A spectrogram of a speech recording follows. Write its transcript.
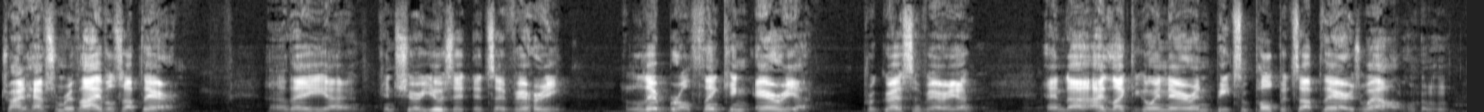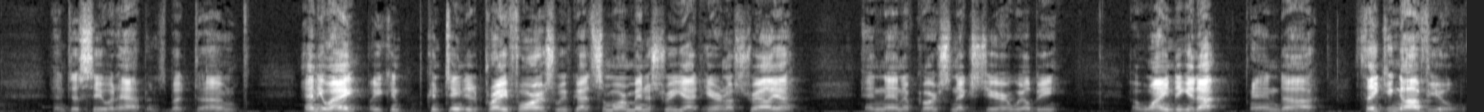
try to have some revivals up there. Uh, they uh, can sure use it. It's a very liberal thinking area, progressive area, and uh, I'd like to go in there and beat some pulpits up there as well and just see what happens. But um, anyway, we can continue to pray for us. We've got some more ministry yet here in Australia. And then, of course, next year we'll be uh, winding it up and uh, thinking of you,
